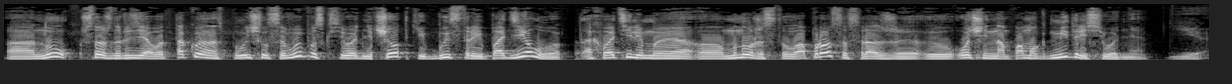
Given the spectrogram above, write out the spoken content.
А, ну, что ж, друзья, вот такой у нас получился выпуск сегодня. Четкий, быстрый и по делу. Охватили мы э, множество вопросов сразу же. Э, Очень нам помог Дмитрий сегодня. Е.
